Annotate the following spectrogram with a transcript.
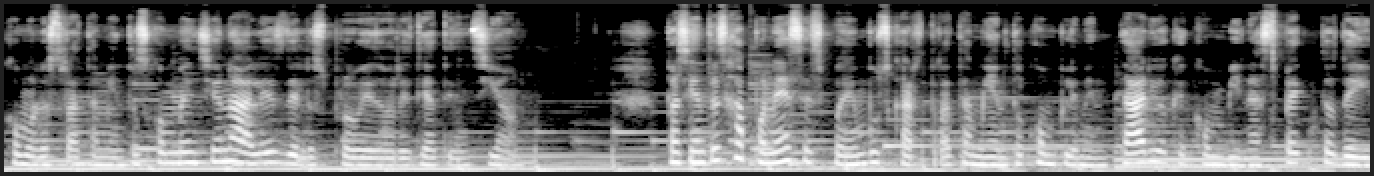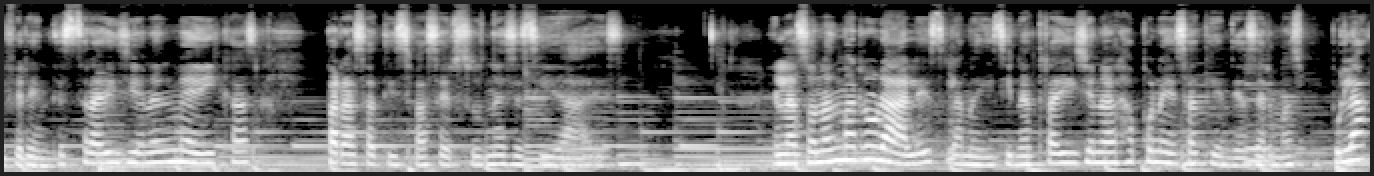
como los tratamientos convencionales de los proveedores de atención. Pacientes japoneses pueden buscar tratamiento complementario que combina aspectos de diferentes tradiciones médicas para satisfacer sus necesidades. En las zonas más rurales, la medicina tradicional japonesa tiende a ser más popular.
